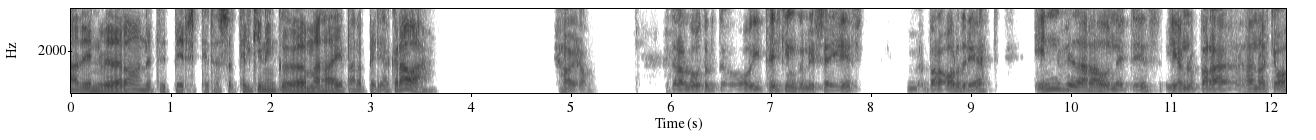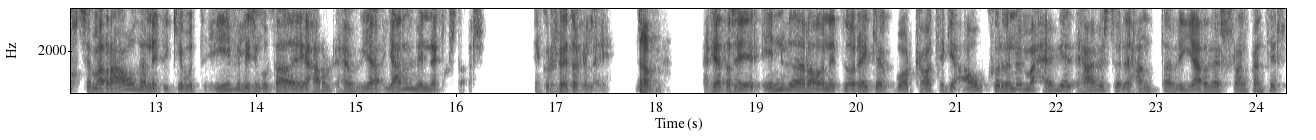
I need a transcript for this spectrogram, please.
að innviðar á hann þetta byrtir þessa tilkynningu um að það er bara að byrja að grafa. Já, já, þetta er alveg ótrúlega og í tilkynningunni segir bara orðrétt innviða ráðuneytið, ég hef nú bara, það er nú ekki oft sem að ráðuneytið gefa út yfirlýsingum það að ég hefja jarðvinna einhver staðar, einhverju sveitafélagi. Já. En hérna segir, innviða ráðuneytið og Reykjavíkborg hafa tekið ákvörðunum að hefja, hafist verið handa við jarðvegsfrangvandir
